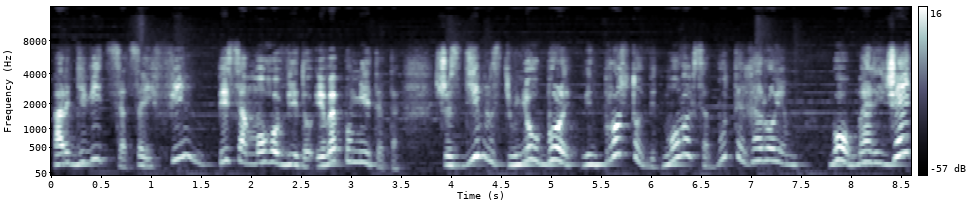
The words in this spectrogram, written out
Передивіться цей фільм після мого відео, і ви помітите, що здібності у нього були. Він просто відмовився бути героєм. Бо Мері Джейн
